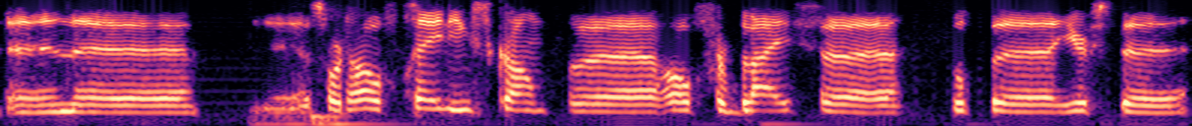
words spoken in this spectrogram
een, soort half trainingskamp, half verblijf tot de eerste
